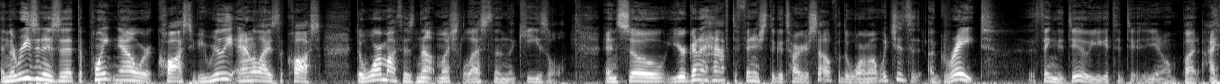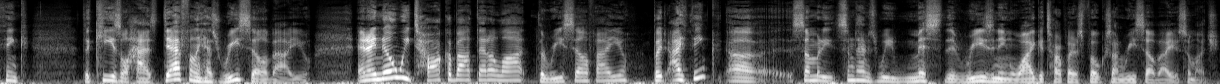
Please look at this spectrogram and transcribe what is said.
And the reason is that at the point now where it costs, if you really analyze the cost, the Warmoth is not much less than the Kiesel. And so you're going to have to finish the guitar yourself with the Warmoth, which is a great thing to do. You get to do, you know, but I think the Kiesel has definitely has resale value. And I know we talk about that a lot, the resale value, but I think uh, somebody sometimes we miss the reasoning why guitar players focus on resale value so much.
